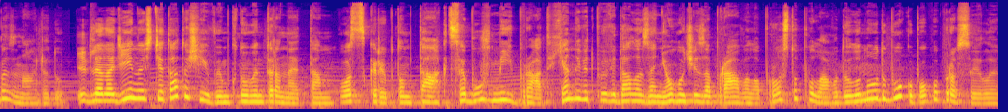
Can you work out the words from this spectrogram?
без нагляду. І для надійності тато ще й вимкнув інтернет там. Постскриптом, так, це був мій брат. Я не відповідала за нього чи за правила, просто полагодила ноутбук, бо попросили.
